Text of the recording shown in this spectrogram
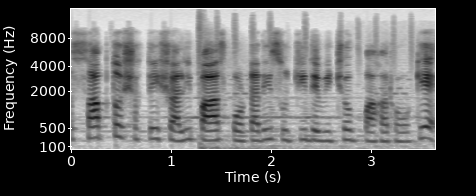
ਸਭ ਤੋਂ ਸ਼ਕਤੀਸ਼ਾਲੀ ਪਾਸਪੋਰਟਾਂ ਦੀ ਸੂਚੀ ਦੇ ਵਿੱਚੋਂ ਬਾਹਰ ਹੋ ਗਿਆ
